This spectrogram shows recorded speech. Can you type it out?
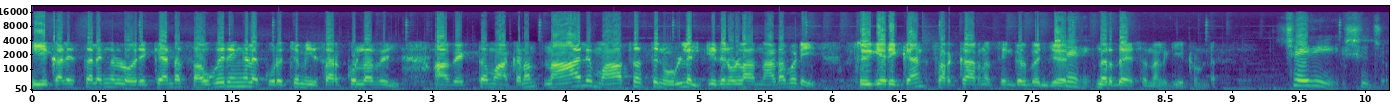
ഈ കളിസ്ഥലങ്ങളിൽ ഒരുക്കേണ്ട സൗകര്യങ്ങളെക്കുറിച്ചും ഈ സർക്കുലറിൽ ആ, വ്യക്തമാക്കണം. നാല് മാസത്തിനുള്ളിൽ ഇതിനുള്ള നടപടി സ്വീകരിക്കാൻ സർക്കാരിന് സിംഗിൾ ബെഞ്ച് നിർദ്ദേശം നൽകിയിട്ടുണ്ട്. ശരി ഷിജു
